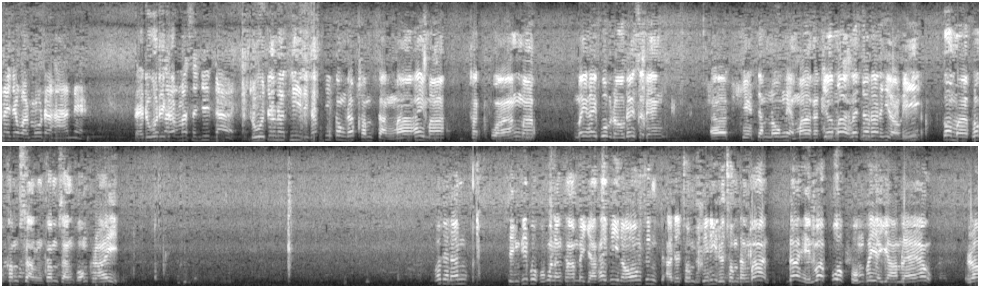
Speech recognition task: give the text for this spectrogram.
ในจังหวัดมุกดาหารเนี่ย แต่ดูดิสคร้ารังบมัสยิดได้ ดูเจ้าหน้าที่ดิครับ ที่ต้องรับคำสั่งมาให้มาขัดขวางมา ไม่ให้พวกเราได้แสดง เอ่อเจตจำนงเนี่ยมากันเยอะมากและเจ้าหน้าที่เหล่านี้ ก็มาเพราะคำสั่งคำสั่งของใคร เพราะฉะนั้นสิ่งที่พวกผมกำลังทำเนี่ยอยากให้พี่น้อง ซึ่งอาจจะชมอยู่ที่นี่หรือชมทางบ้าน ได้เห็นว่าพวกผมพยายามแล้ว เรา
